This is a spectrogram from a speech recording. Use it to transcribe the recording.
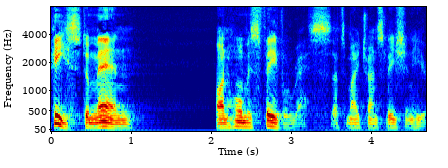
peace to men on whom his favor rests. That's my translation here.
